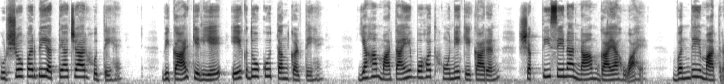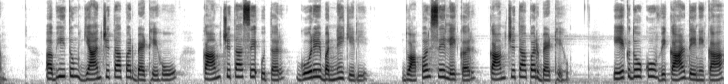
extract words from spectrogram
पुरुषों पर भी अत्याचार होते हैं। विकार के लिए एक दो को तंग करते हैं। यहाँ माताएँ बहुत होने के कारण शक्ति सेना नाम गाया हुआ है। वंदे मातरम। अभी तुम ज्ञान चिता पर बैठे हो काम चिता से उतर गोरे बनने के लिए। द्वापर से लेकर कामचिता पर बैठे हो। एक दो को विकार देने का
